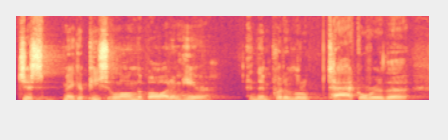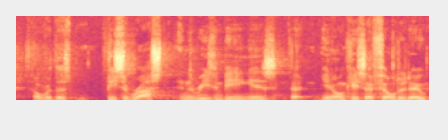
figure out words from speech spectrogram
just make a piece along the bottom here and then put a little tack over the over the piece of rust and the reason being is that you know in case I filled it out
